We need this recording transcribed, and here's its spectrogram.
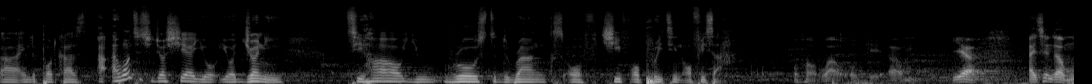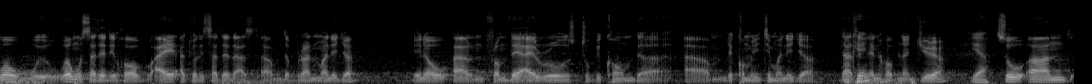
uh, in the podcast, I-, I wanted to just share your, your journey, to how you rose to the ranks of chief operating officer. Oh, wow. Okay. Um, yeah. I think um, when, we, when we started the hub, I actually started as um, the brand manager. You know, and from there I rose to become the um, the community manager. That's Okay. Hub Nigeria. Yeah. So, and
